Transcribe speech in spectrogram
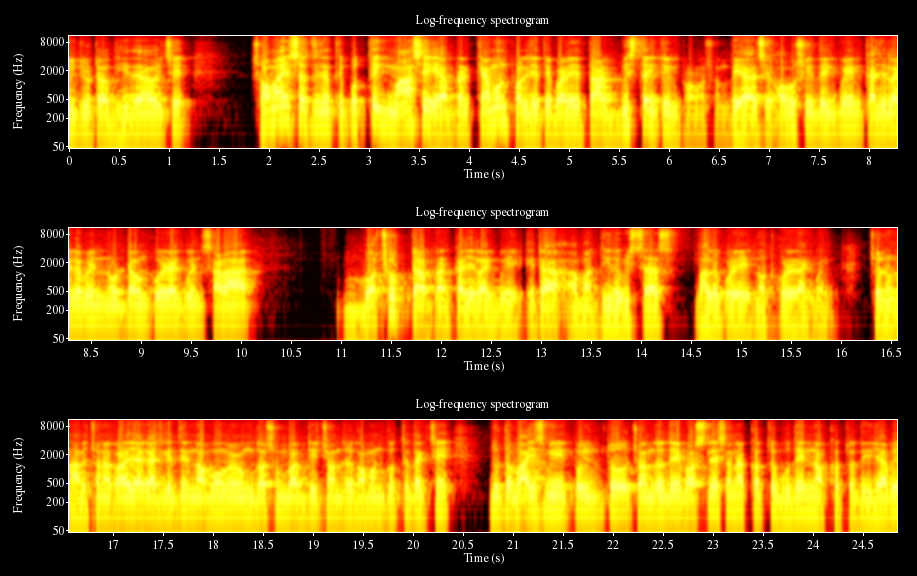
ভিডিওটাও দিয়ে দেওয়া হয়েছে। সময়ের সাথে সাথে প্রত্যেক মাসে আপনার কেমন ফল যেতে পারে তার বিস্তারিত ইনফরমেশন দেওয়া আছে, অবশ্যই দেখবেন, কাজে লাগাবেন নোট ডাউন করে রাখবেন, সারা বছরটা আপনার কাজে লাগবে, এটা আমার দৃঢ় বিশ্বাস। ভালো করে নোট করে রাখবেন। চলুন, আলোচনা করা যাক। আজকের দিন নবম এবং দশম ভাব দিয়ে চন্দ্র গমন করতে থাকছে। দুটো বাইশ মিনিট পর্যন্ত চন্দ্রদেব অশ্লেষ নক্ষত্র, বুধের নক্ষত্র দিয়ে যাবে,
